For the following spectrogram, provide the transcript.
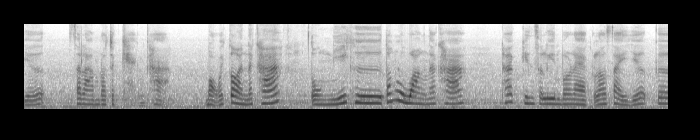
เยอะสลามเราจะแข็งค่ะ บอกไว้ก่อนนะคะ ตรงนี้คือต้องระวังนะคะ ถ้ากินสลีนบอแรกเราใส่เยอะเกิ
